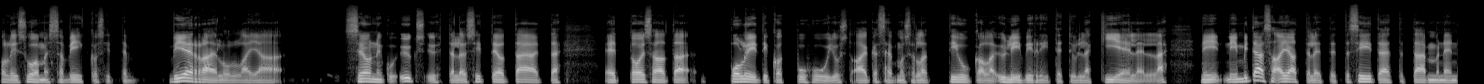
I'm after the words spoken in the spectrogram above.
oli Suomessa viikko sitten vierailulla ja se on niin kuin yksi yhtälö. Sitten on tämä, että, että toisaalta poliitikot puhuu just aika semmoisella tiukalla yliviritetyllä kielellä. Niin, niin mitä sä ajattelet, että siitä, että tämmöinen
